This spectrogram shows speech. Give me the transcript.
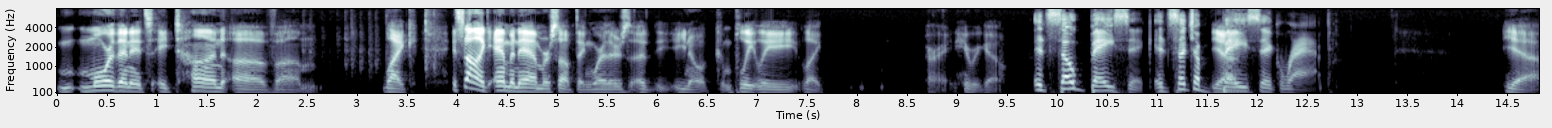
more than it's a ton of, um, like it's not like Eminem or something where there's a you know completely like. All right, here we go. it's so basic. It's such a Yeah. basic rap. Yeah.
